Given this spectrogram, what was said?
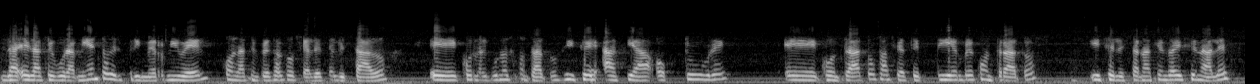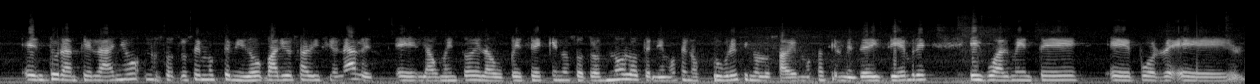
el aseguramiento del primer nivel con las empresas sociales del Estado. Eh, con algunos contratos hice hacia octubre eh, contratos, hacia septiembre contratos y se le están haciendo adicionales durante el año nosotros hemos tenido varios adicionales. El aumento de la UPC que nosotros no lo tenemos en octubre, sino lo sabemos hacia el mes de diciembre. Igualmente eh, por eh,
